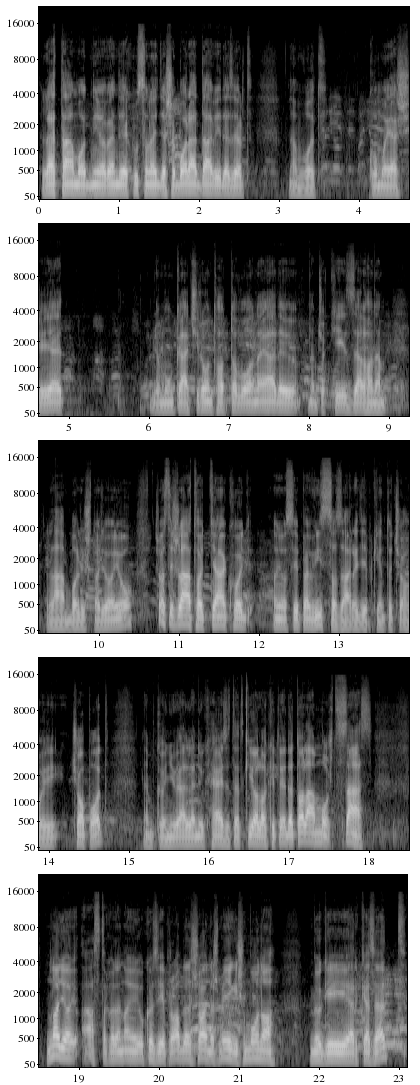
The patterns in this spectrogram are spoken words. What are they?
letámadni a vendégek 21-es a barát Dávid, ezért nem volt komoly esélye. Ugye Munkácsi ronthatta volna el, de ő nem csak kézzel, hanem lábbal is nagyon jó. És azt is láthatják, hogy nagyon szépen visszazár egyébként a csahoi csapat, nem könnyű ellenük helyzetet kialakítani, de talán most száz nagyon, azt akarja, nagyon jó középre labda, de sajnos mégis Mona mögé érkezett.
